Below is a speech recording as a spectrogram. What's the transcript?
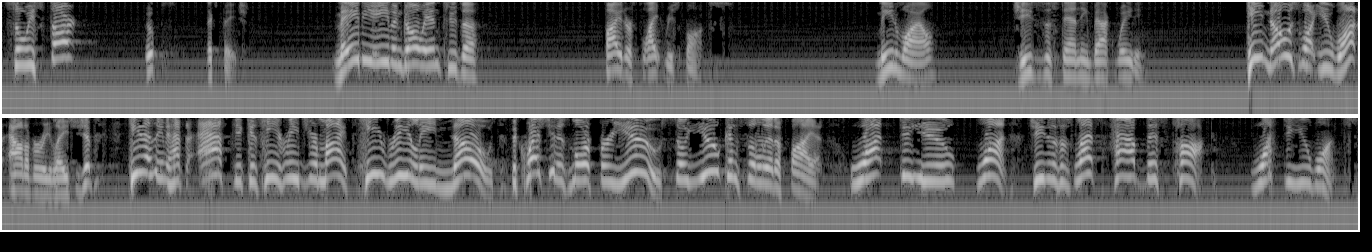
So we start, oops, next page. Maybe even go into the fight or flight response. Meanwhile, Jesus is standing back waiting. He knows what you want out of a relationship. He doesn't even have to ask it because he reads your minds. He really knows. The question is more for you so you can solidify it. What do you want? Jesus says, let's have this talk. What do you want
